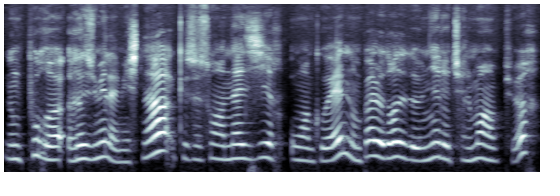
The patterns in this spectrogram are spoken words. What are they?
Donc pour euh, résumer la Mishnah, que ce soit un nazir ou un Kohen n'ont pas le droit de devenir rituellement impurs,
